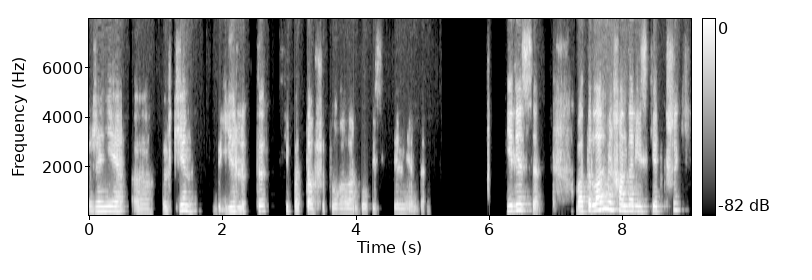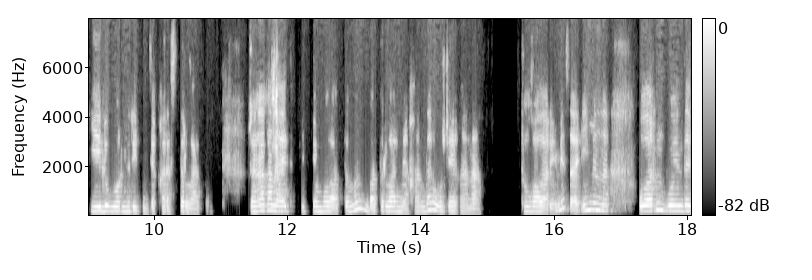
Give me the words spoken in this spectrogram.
және үлкен ерлікті сипаттаушы тұлғалар болып есептелінеді. Келесі. Батырлар мен хандар ескерткіші киелі орын ретінде қарастырылады. Жаңа ғана айтып кеткен болатынмын батырлар мен хандар ол жай ғана тұлғалар емес а именно олардың бойында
